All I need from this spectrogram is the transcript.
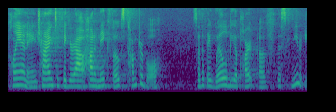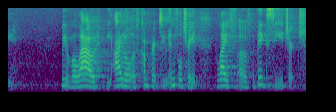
planning, trying to figure out how to make folks comfortable so that they will be a part of this community. We have allowed the idol of comfort to infiltrate the life of the Big C church,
